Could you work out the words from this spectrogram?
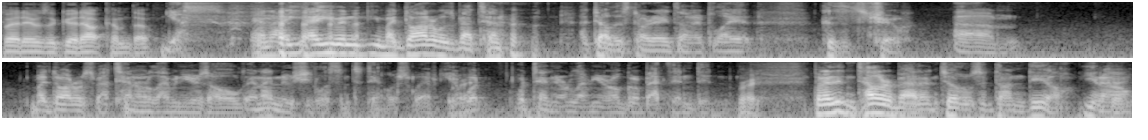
but it was a good outcome though. Yes. And I, I even my daughter was about ten. I tell this story anytime I play it because it's true. Um, my daughter was about ten or eleven years old, and I knew she listened to Taylor Swift. You know Right. what what ten or eleven year old girl back then didn't. Right. But I didn't tell her about it until it was a done deal. You know, Okay.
